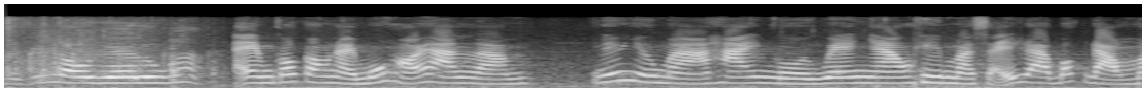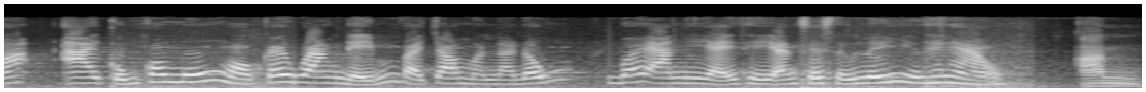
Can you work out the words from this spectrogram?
Này xứng đôi ghê luôn á. Em có câu này muốn hỏi anh là nếu như mà hai người quen nhau khi mà xảy ra bất đồng á ai cũng có muốn một cái quan điểm và cho mình là đúng. Với anh như vậy thì anh sẽ xử lý như thế nào? Anh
